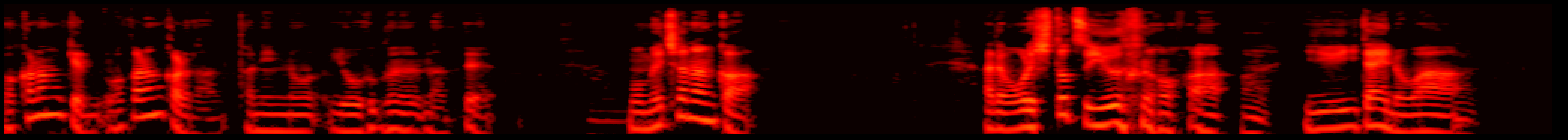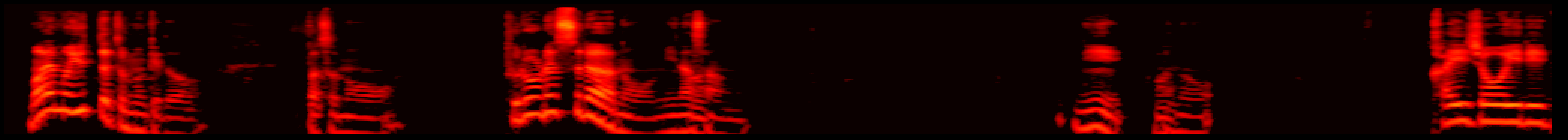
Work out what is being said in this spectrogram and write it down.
あ分からんけど分からんからな他人の洋服なんて。もうめちゃなんかあでも俺一つ言うのははい。言いたいのは、はい。前も言ったと思うけどやっぱそのプロレスラーの皆さんに、はい。あの会場入り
